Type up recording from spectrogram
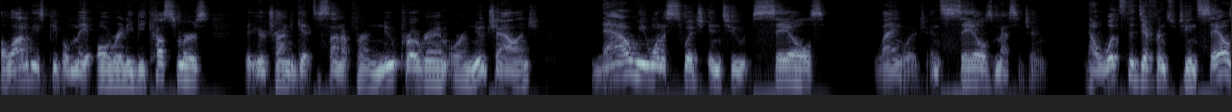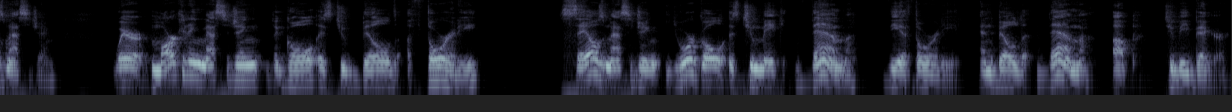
a lot of these people may already be customers that you're trying to get to sign up for a new program or a new challenge. Now we want to switch into sales language and sales messaging. Now, what's the difference between sales messaging? Where marketing messaging, the goal is to build authority. Sales messaging, your goal is to make them the authority and build them up to be bigger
